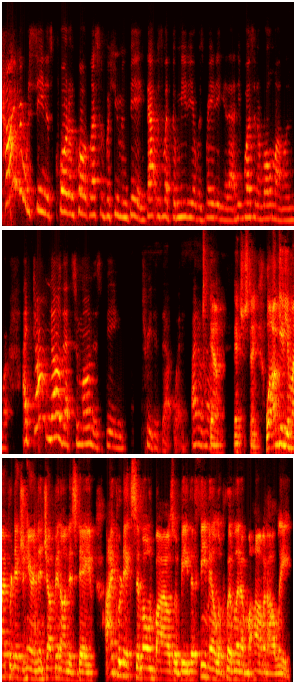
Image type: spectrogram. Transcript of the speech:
Tiger was seen as quote unquote less of a human being. That was what the media was rating it at. He wasn't a role model anymore. I don't know that Simone is being treated that way. I don't know. Yeah, interesting. Well, I'll give you my prediction here and then jump in on this, Dave. I predict Simone Biles will be the female equivalent of Muhammad Ali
